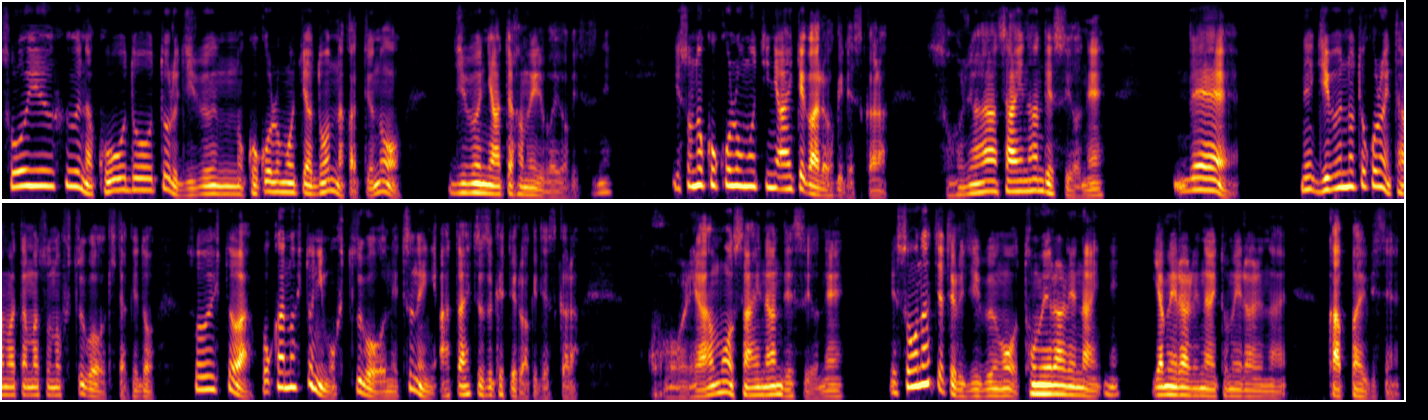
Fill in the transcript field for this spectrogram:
そういうふうな行動をとる自分の心持ちはどんなかっていうのを自分に当てはめればいいわけですね。で、その心持ちに相手があるわけですから、そりゃ災難ですよね。で、ね、自分のところにたまたまその不都合が来たけど、そういう人は他の人にも不都合をね、常に与え続けてるわけですから、こりゃもう災難ですよね。で、そうなっちゃってる自分を止められないね。やめられない、止められない。かっぱえびせん。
